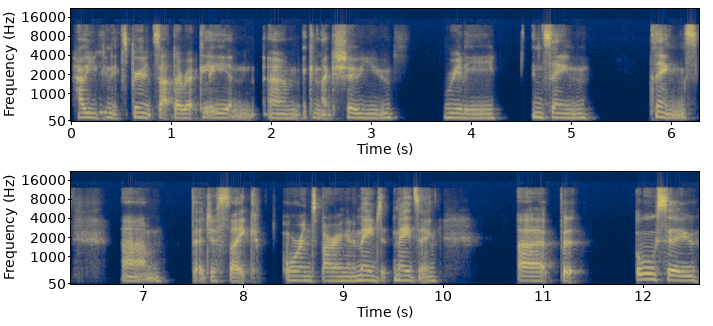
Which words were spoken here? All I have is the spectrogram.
how you can experience that directly and um, it can like show you really insane things um, that are just like awe-inspiring and amazing. Uh, but also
